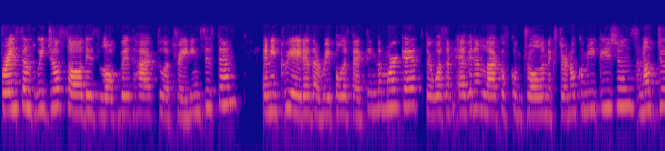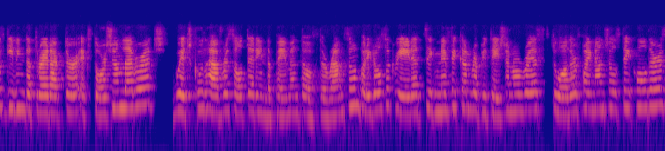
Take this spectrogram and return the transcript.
For instance, we just saw this LockBit hack to a trading system and it created a ripple effect in the market. There was an evident lack of control on external communications, not just giving the threat actor extortion leverage, which could have resulted in the payment of the ransom, but it also created significant reputational risks to other financial stakeholders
